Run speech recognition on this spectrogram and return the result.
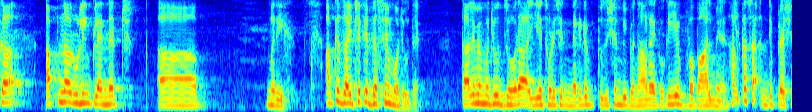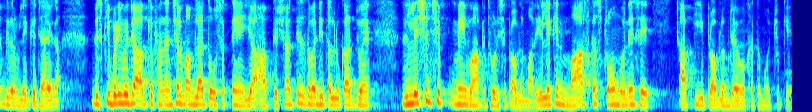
کا اپنا رولنگ پلینٹ مریخ. آپ کے ذائچے کے دسویں موجود ہے. تالے میں موجود زہرہ یہ تھوڑی سی نیگیٹو پوزیشن بھی بنا رہا ہے کیونکہ یہ وبال میں ہے. ہلکا سا ڈپریشن کی طرف لے کے جائے گا. جس کی بڑی وجہ آپ کے فائنینشیل معاملات ہو سکتے ہیں یا آپ کے شاکتی ازدواجی تعلقات جو ہیں ریلیشن شپ میں وہاں پہ تھوڑی سی پرابلم آ رہی ہے. لیکن مارس کا سٹرونگ ہونے سے آپ کی یہ پرابلم جو ہے وہ ختم ہو چکی ہے.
